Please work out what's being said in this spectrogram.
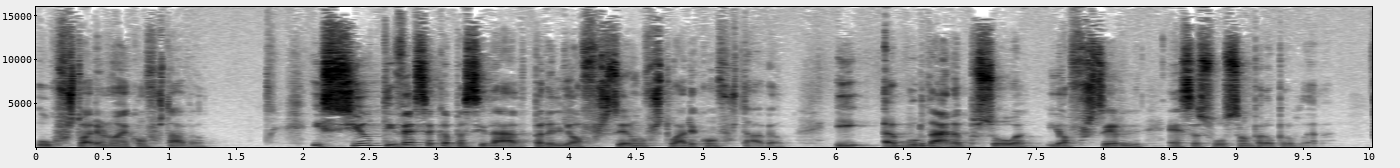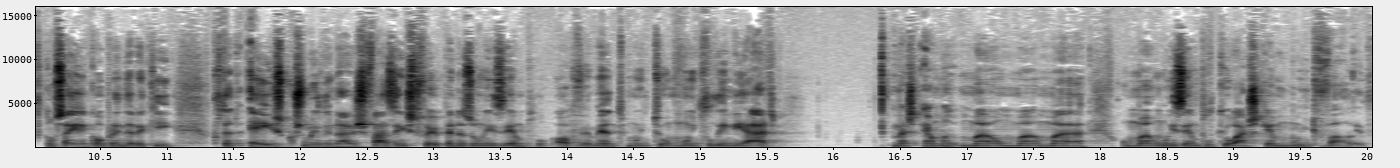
o vestuário não é confortável. E se eu tivesse a capacidade para lhe oferecer um vestuário confortável e abordar a pessoa e oferecer-lhe essa solução para o problema? Conseguem compreender aqui? Portanto, é isto que os milionários fazem. Isto foi apenas um exemplo, obviamente, muito, muito linear, mas é uma, uma, uma, uma um exemplo que eu acho que é muito válido.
